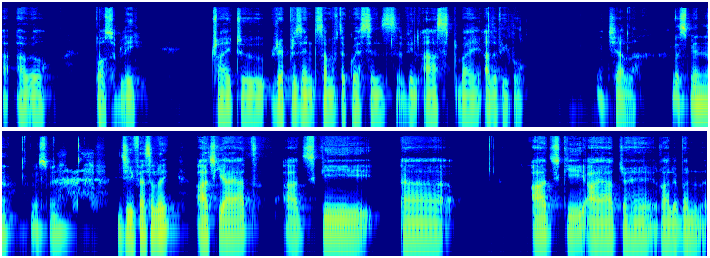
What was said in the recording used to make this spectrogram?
I, I will possibly try to represent some of the questions that have been asked by other people. इंशाल्लाह Bismillah. Bismillah. जी फैसल ayat, आज की आयत आज की आ, आज की आयत जो हैं गालिबन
